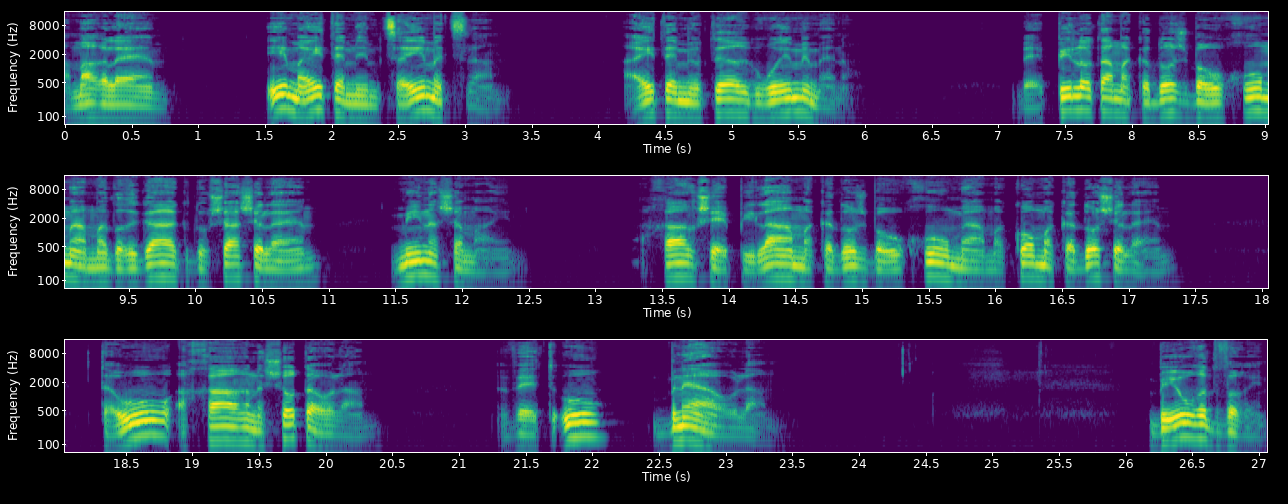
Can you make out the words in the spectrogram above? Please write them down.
אמר להם, אם הייתם נמצאים אצלם, הייתם יותר גרועים ממנו. והפיל אותם הקדוש ברוך הוא מהמדרגה הקדושה שלהם מן השמיים, אחר שהפילם הקדוש ברוך הוא מהמקום הקדוש שלהם, טעו אחר נשות העולם, והטעו בני העולם. ביאור הדברים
